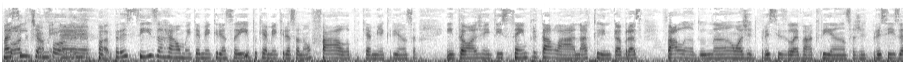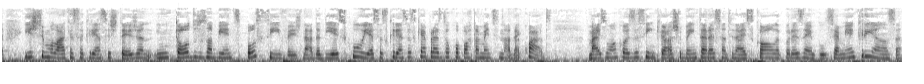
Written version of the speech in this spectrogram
mas Pode Cíntia, é, precisa realmente a minha criança ir, porque a minha criança não fala, porque a minha criança. Então a gente sempre está lá na clínica Abraço falando, não, a gente precisa levar a criança, a gente precisa estimular que essa criança esteja em todos os ambientes possíveis, nada de excluir essas crianças que apresentam comportamentos inadequados. Mas uma coisa assim que eu acho bem interessante na escola é, por exemplo, se a minha criança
